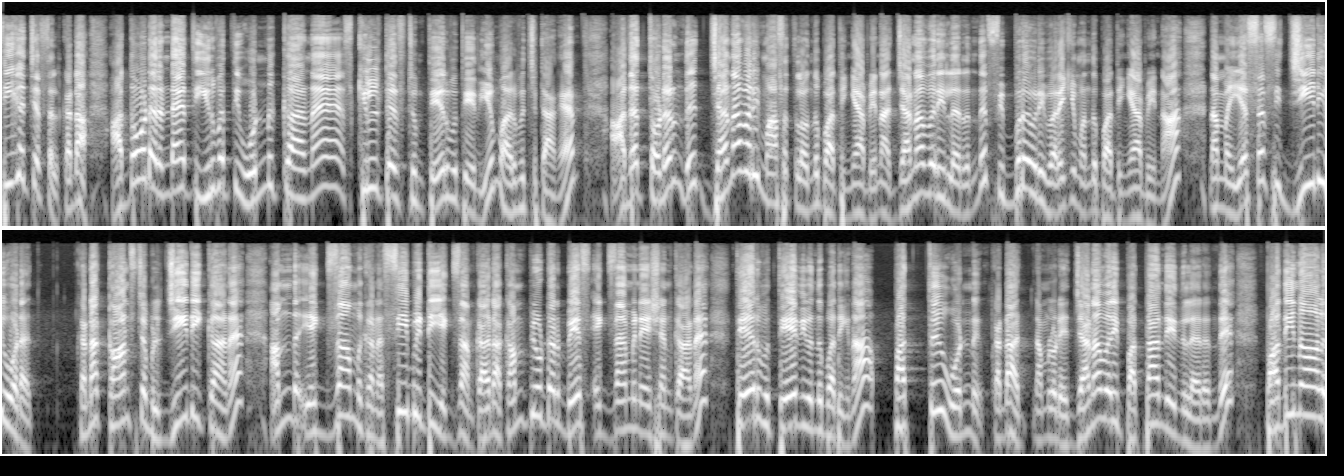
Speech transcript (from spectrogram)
சிஹெச்எஸ்எல் கட்டா. அதோட ரெண்டாயிரத்தி இருபத்தி ஒன்றுக்கான ஸ்கில் டெஸ்ட்டும் தேர்வு தேதியும் அறிவிச்சிட்டாங்க. அதை தொடர்ந்து ஜனவரி மாதத்தில் வந்து பார்த்தீங்க அப்படின்னா ஜனவரியிலிருந்து பிப்ரவரி வரைக்கும் வந்து பார்த்தீங்க அப்படின்னா நம்ம எஸ்எஸ்சி ஜிடியோட கரெக்டாக கான்ஸ்டபிள் ஜிடிக்கான அந்த எக்ஸாமுக்கான சிபிடி எக்ஸாம் கரெக்டாக கம்ப்யூட்டர் பேஸ் எக்ஸாமினேஷனுக்கான தேர்வு தேதி வந்து பார்த்தீங்கன்னா பத்து ஒன்று கரெக்டாக நம்மளுடைய ஜனவரி பத்தாம் தேதியிலிருந்து பதினாலு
